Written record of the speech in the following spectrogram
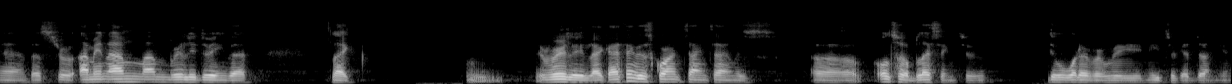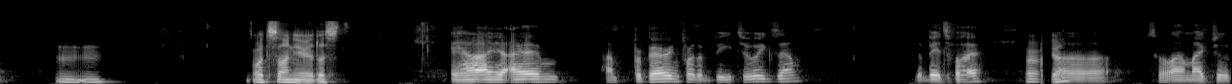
yeah, that's true. I mean, I'm I'm really doing that. Like, really, like I think this quarantine time is uh, also a blessing to do whatever we need to get done. You know. Mm-mm. What's on your list? Yeah, I I am I'm preparing for the B2 exam, the B2. Okay. Uh, so I'm actually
